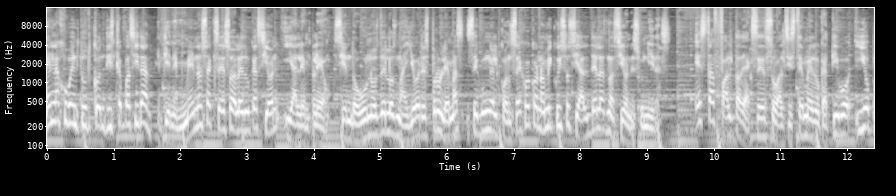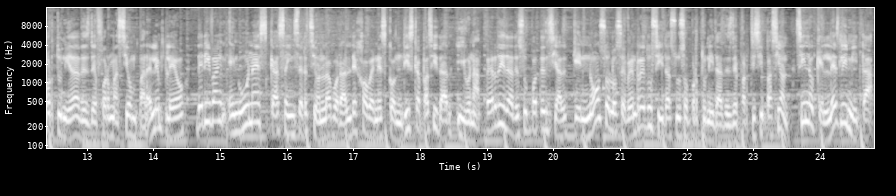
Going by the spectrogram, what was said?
en la juventud con discapacidad, que tiene menos acceso a la educación y al empleo, siendo uno de los mayores problemas según el Consejo Económico y Social de las Naciones Unidas. Esta falta de acceso al sistema educativo y oportunidades de formación para el empleo derivan en una escasa inserción laboral de jóvenes con discapacidad y una pérdida de su potencial que no solo se ven reducidas sus oportunidades de participación, sino que les limita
